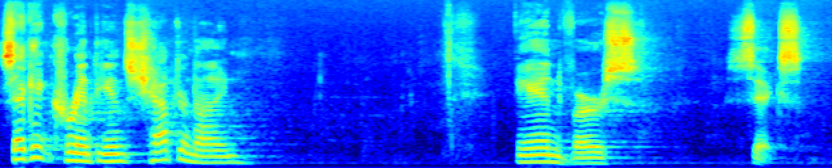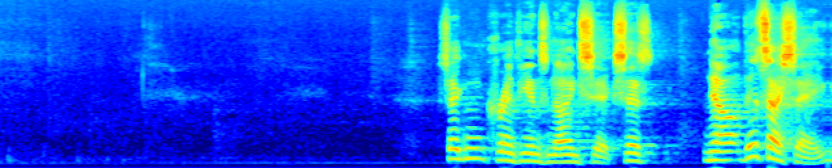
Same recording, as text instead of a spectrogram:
Second Corinthians chapter 9 and verse 6. 2 Corinthians 9 6 says, Now this I say,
